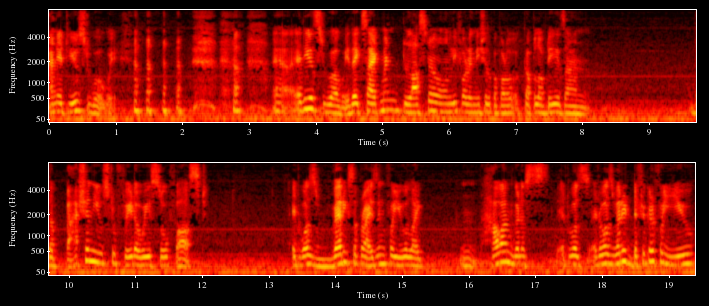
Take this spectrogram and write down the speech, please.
And it used to go away. It used to go away. The excitement lasted only for initial couple of, couple of days and the passion used to fade away so fast. It was very surprising for you like mm, how i'm gonna it was it was very difficult for you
